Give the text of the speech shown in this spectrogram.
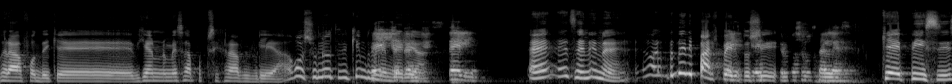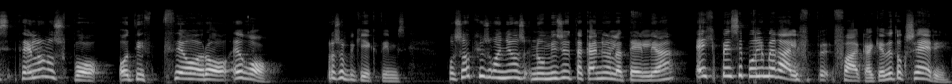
γράφονται και βγαίνουν μέσα από ψυχρά βιβλία. Εγώ σου λέω τη δική μου την εμπειρία. Ε, έτσι δεν είναι. Δεν υπάρχει περίπτωση. Έτσι, όπως τα λες. Και επίσης θέλω να σου πω ότι θεωρώ εγώ, προσωπική εκτίμηση, πως όποιος γονιός νομίζει ότι τα κάνει όλα τέλεια, έχει πέσει σε πολύ μεγάλη φάκα και δεν το ξέρει.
